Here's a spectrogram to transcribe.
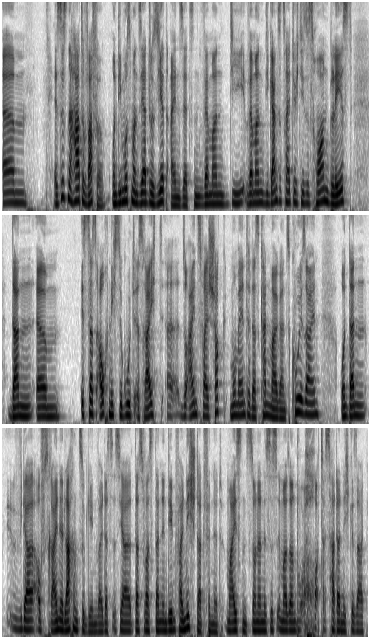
ähm, es ist eine harte Waffe und die muss man sehr dosiert einsetzen. Wenn man die, wenn man die ganze Zeit durch dieses Horn bläst, dann ähm, ist das auch nicht so gut. Es reicht äh, so ein, zwei Schockmomente, das kann mal ganz cool sein und dann wieder aufs reine Lachen zu gehen, weil das ist ja das, was dann in dem Fall nicht stattfindet, meistens, sondern es ist immer so ein, boah, das hat er nicht gesagt.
